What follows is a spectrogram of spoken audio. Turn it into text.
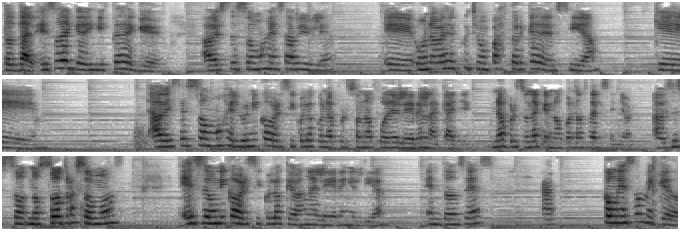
Total, eso de que dijiste de que a veces somos esa Biblia, eh, una vez escuché a un pastor que decía que a veces somos el único versículo que una persona puede leer en la calle, una persona que no conoce al Señor. A veces nosotros somos ese único versículo que van a leer en el día. Entonces, con eso me quedo.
